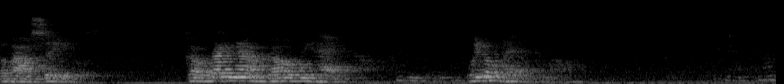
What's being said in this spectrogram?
of ourselves. Because right now is all we have. We don't have tomorrow. We don't have,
